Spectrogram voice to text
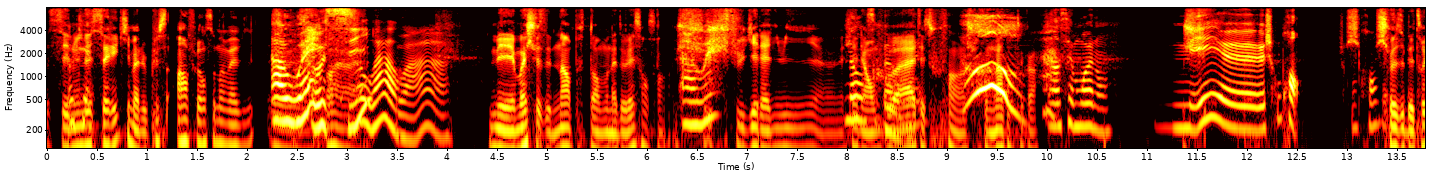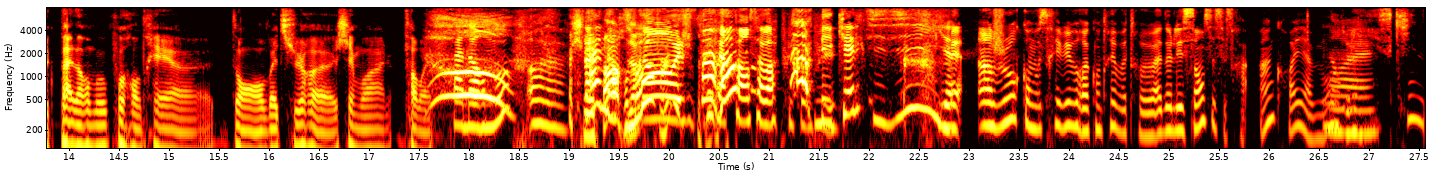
c'est Ok. l'une des séries qui m'a le plus influencé dans ma vie. Ah Euh, ouais? Aussi? Oh, waouh. Waouh. Mais moi, je faisais nimp dans mon adolescence. hein. Ah Je- ouais? Je fuguais la nuit, euh, Non, j'allais en boîte vrai. et tout. Enfin, je faisais n'importe quoi. Non, c'est moi, non. Mais euh, je comprends. Je comprends. Je faisais des trucs pas normaux pour rentrer euh, dans en voiture euh, chez moi. Enfin bref. Pas normaux? Oh là. Pas normaux. Non, je préfère pas en savoir plus. Mais quel teasing Mais un jour, quand vous serez vieux, vous raconterez votre adolescence et ce sera incroyable. Non, ouais. Les skins,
